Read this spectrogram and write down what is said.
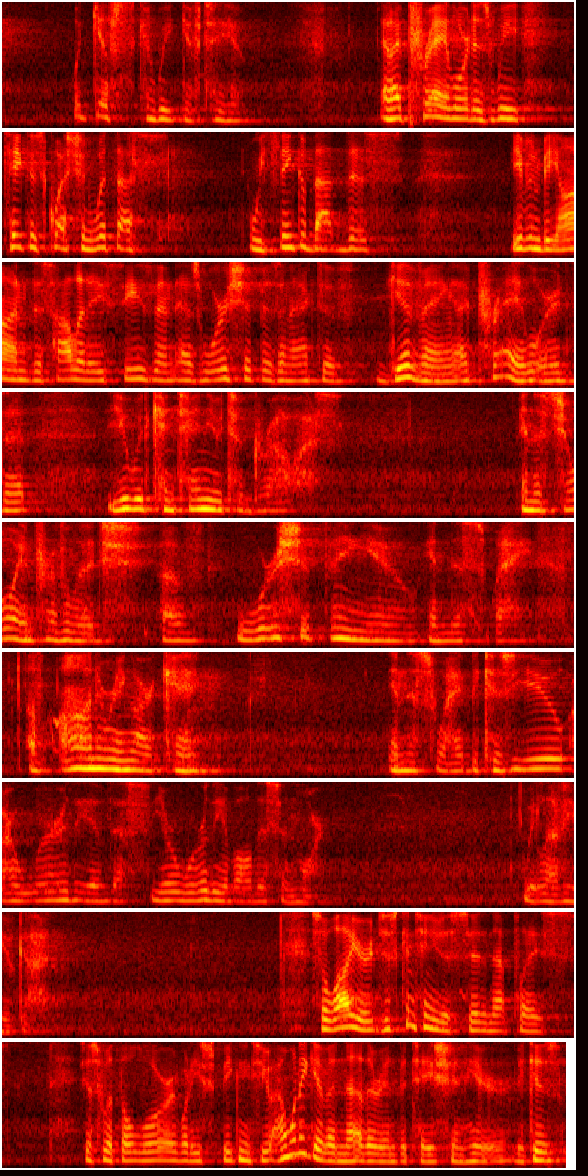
What gifts can we give to you? And I pray, Lord, as we take this question with us, we think about this even beyond this holiday season as worship is an act of giving. I pray, Lord, that you would continue to grow us in this joy and privilege of worshiping you in this way, of honoring our King in this way, because you are worthy of this. You're worthy of all this and more. We love you, God. So while you're, just continue to sit in that place just with the Lord, what He's speaking to you, I want to give another invitation here because,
